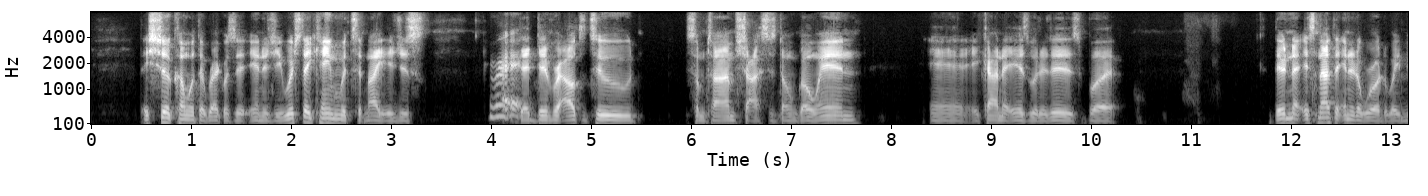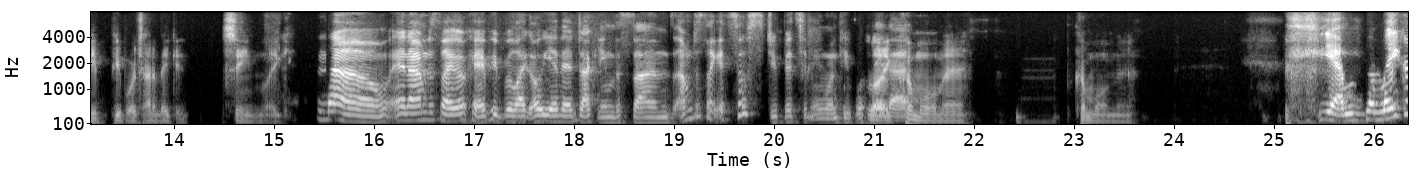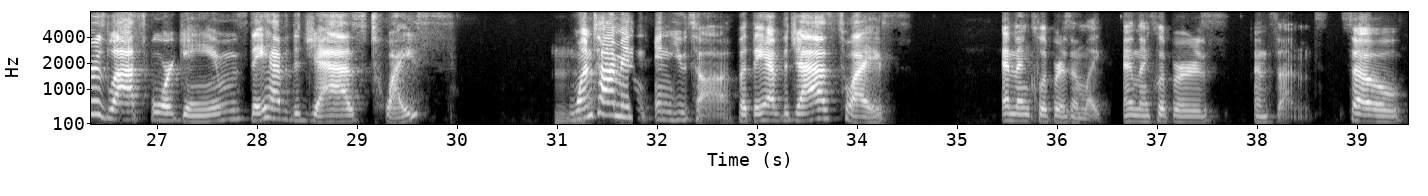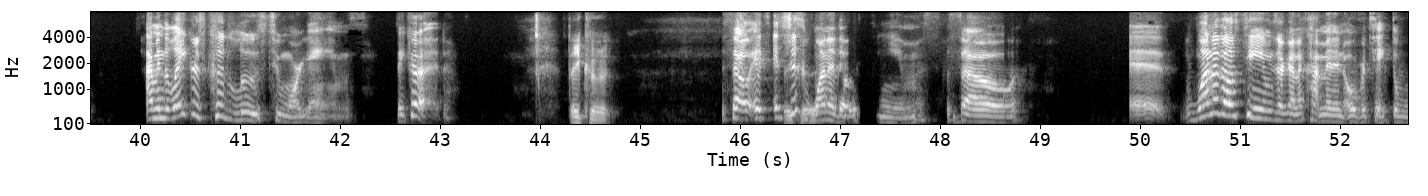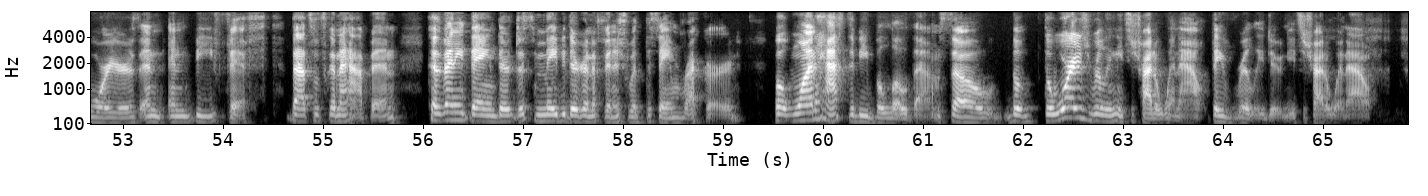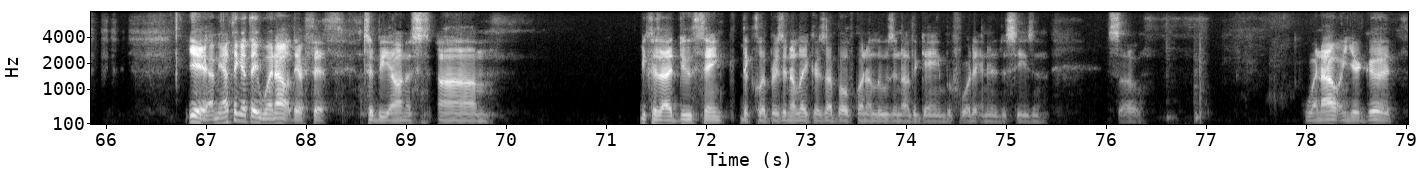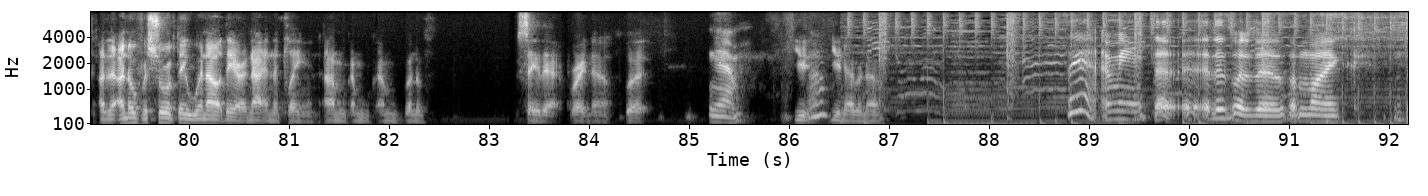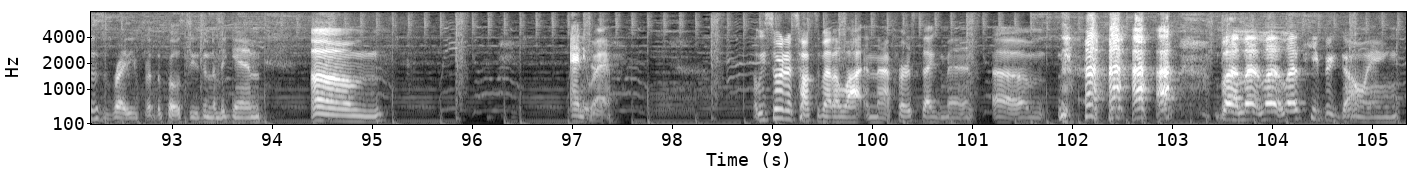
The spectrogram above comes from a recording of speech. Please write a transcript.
they should come with the requisite energy, which they came with tonight. It just right that Denver altitude. Sometimes shots just don't go in, and it kind of is what it is. But they're not. It's not the end of the world the way me, people are trying to make it seem like. No, and I'm just like, okay, people are like, oh yeah, they're ducking the Suns. I'm just like, it's so stupid to me when people say like, that. come on, man, come on, man. yeah, the Lakers' last four games, they have the Jazz twice Mm-hmm. One time in in Utah, but they have the Jazz twice, and then Clippers and Lake, and then Clippers and Suns. So, I mean, the Lakers could lose two more games. They could. They could. So it's it's they just could. one of those teams. So uh, one of those teams are going to come in and overtake the Warriors and and be fifth. That's what's going to happen. Because if anything, they're just maybe they're going to finish with the same record but one has to be below them. So the the Warriors really need to try to win out. They really do need to try to win out. Yeah, I mean, I think if they win out, they're fifth. To be honest, um, because I do think the Clippers and the Lakers are both going to lose another game before the end of the season. So win out and you're good. I, I know for sure if they win out, they are not in the play-in. I'm I'm I'm going to say that right now, but yeah, you well. you never know. So yeah, I mean, that, it is what it is. I'm like, I'm just ready for the postseason to begin. Um. Anyway, we sort of talked about a lot in that first segment, um, but let, let, let's keep it going.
